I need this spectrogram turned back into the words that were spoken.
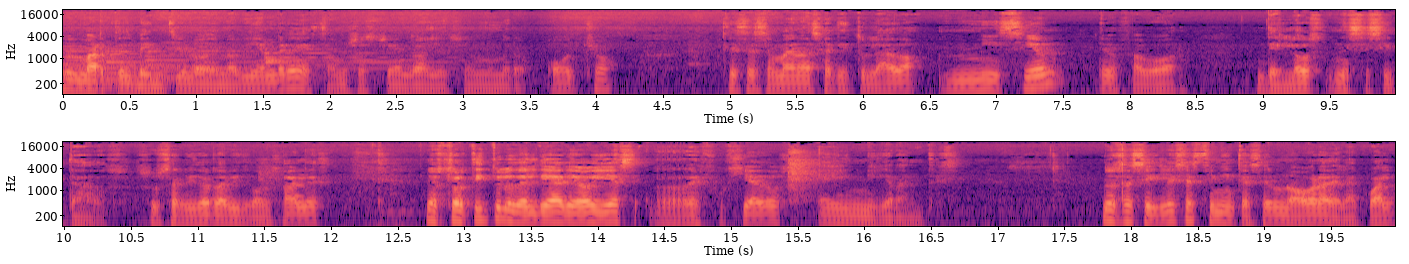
Hoy martes 21 de noviembre estamos estudiando la lección número 8 que esta semana se ha titulado Misión en favor de los necesitados. Su servidor David González. Nuestro título del día de hoy es Refugiados e Inmigrantes. Nuestras iglesias tienen que hacer una obra de la cual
